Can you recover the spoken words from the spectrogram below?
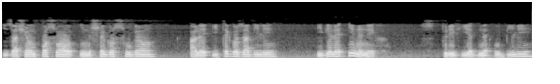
I zasię posłał inszego sługę, ale i tego zabili i wiele innych, z których jedne ubili,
